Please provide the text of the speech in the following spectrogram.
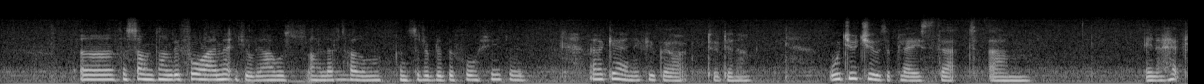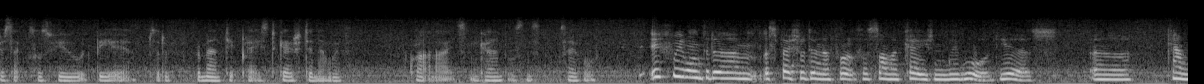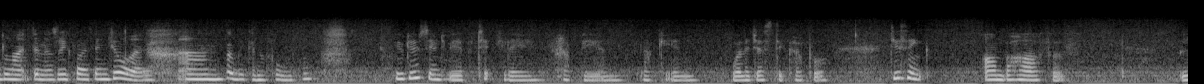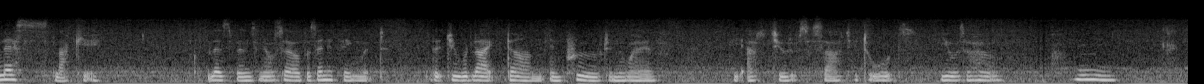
uh, for some time before I met Julie. I was I left home considerably before she did. And again, if you go out to dinner, would you choose a place that, um, in a heterosexual's view, would be a sort of romantic place to go to dinner with quiet lights and candles and so forth? If we wanted um, a special dinner for for some occasion, we would, yes. Uh, candlelight dinners we both enjoy. Um, we can afford them. You do seem to be a particularly happy and lucky and well-adjusted couple. Do you think, on behalf of less lucky lesbians and yourself, there's anything that that you would like done, improved in the way of the attitude of society towards you as a whole? mm.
